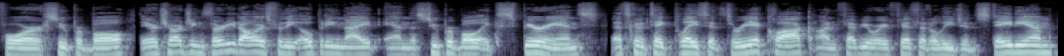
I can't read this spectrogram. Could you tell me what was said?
for Super Bowl. They are charging $30 for the opening night and the Super Bowl experience. That's going to take place at 3 o'clock on February 5th at Allegiant Stadium.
